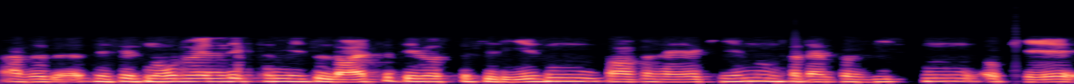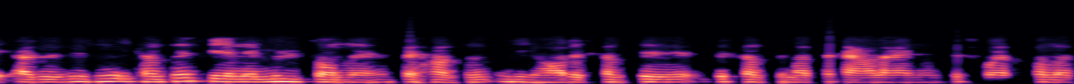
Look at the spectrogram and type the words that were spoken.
also das ist notwendig, damit Leute, die was das lesen, darauf reagieren und halt einfach wissen, okay, also es ist, ich kann es nicht wie eine Mülltonne behandeln und ich hau das ganze, das ganze Material rein und das war's, sondern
